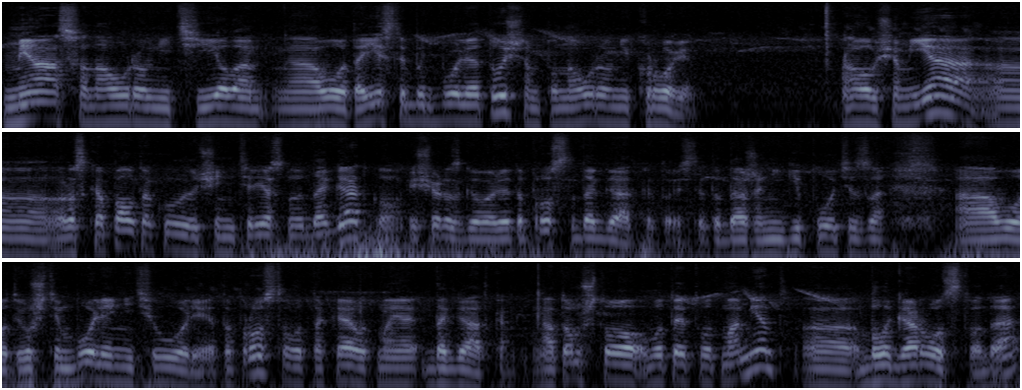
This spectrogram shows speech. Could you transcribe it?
мяса, на уровне тела. А, вот, а если быть более точным, то на уровне крови. А, в общем, я э, раскопал такую очень интересную догадку. Еще раз говорю, это просто догадка, то есть это даже не гипотеза, а, вот, и уж тем более не теория. Это просто вот такая вот моя догадка о том, что вот этот вот момент э, благородства, да,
